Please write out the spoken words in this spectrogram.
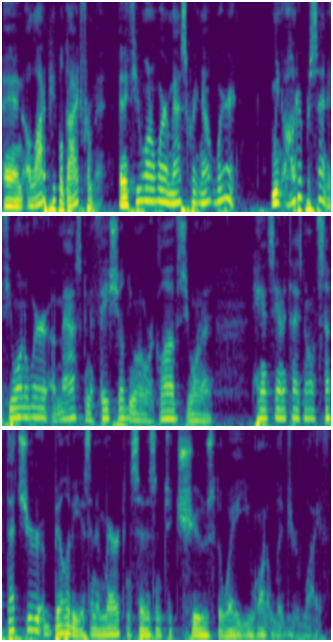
And a lot of people died from it. And if you want to wear a mask right now, wear it. I mean, 100%. If you want to wear a mask and a face shield, you want to wear gloves, you want to hand sanitize and all that stuff, that's your ability as an American citizen to choose the way you want to live your life.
